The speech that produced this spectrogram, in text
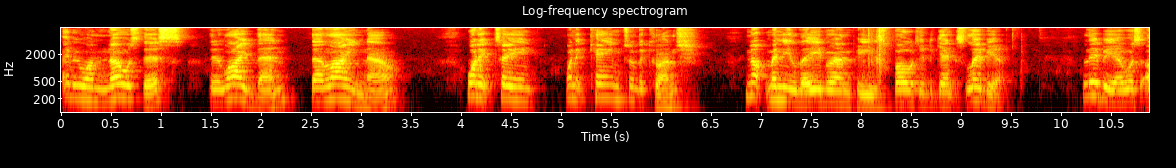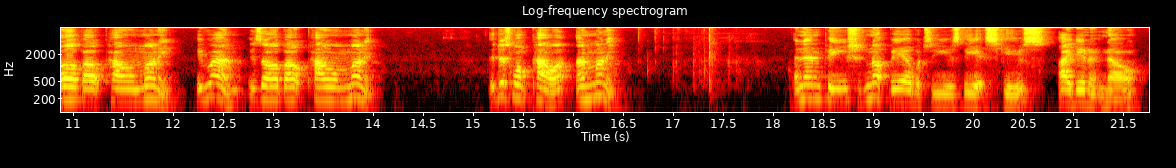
Everyone knows this. They lied then. They're lying now. When it came, when it came to the crunch, not many Labour MPs voted against Libya. Libya was all about power and money. Iran is all about power and money. They just want power and money. An MP should not be able to use the excuse, I didn't know,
